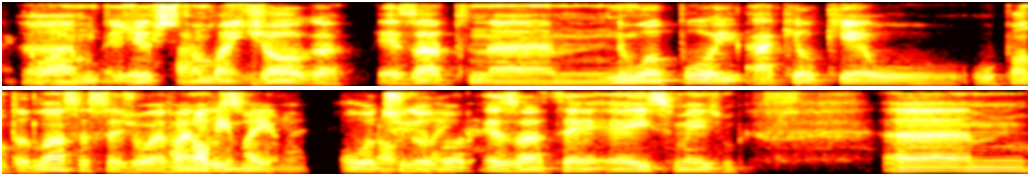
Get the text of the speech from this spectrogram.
é claro, uh, muitas vezes está. também joga exato na, no apoio àquele que é o, o ponta de lança, seja o é? ou outro jogador, exato, é, é, isso mesmo. Um,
